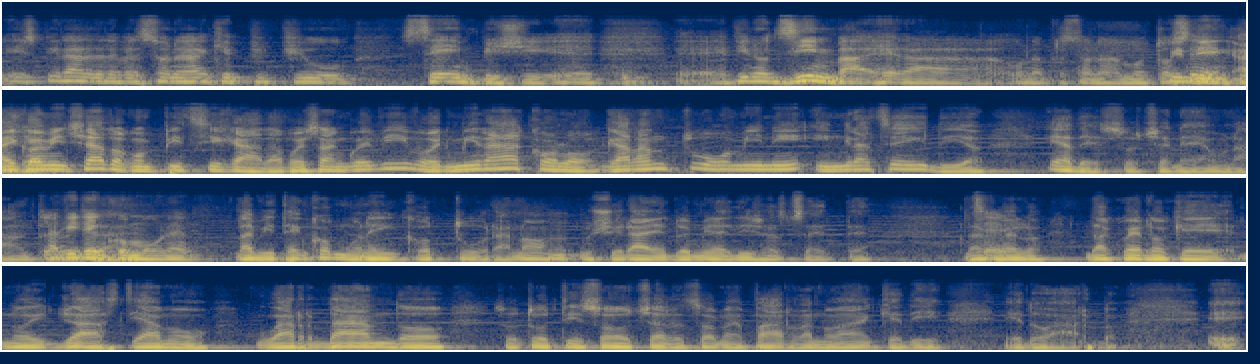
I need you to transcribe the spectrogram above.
ispirare delle persone anche più, più semplici. Eh, eh, Pino Zimba era una persona molto Quindi semplice. Hai cominciato con Pizzicata, poi Sangue Vivo, Il Miracolo, Galantuomini, In Grazia di Dio e adesso ce n'è un altro. La vita in comune. La vita in comune in cottura, no? Mm. Uscirà nel 2017 da, sì. quello, da, quello, che noi già stiamo guardando su tutti i social, insomma parlano anche di Edoardo. Eh,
